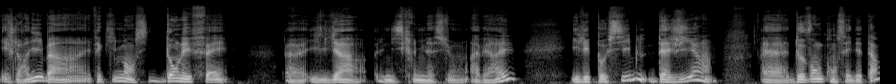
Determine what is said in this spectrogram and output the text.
et je leur ai dit, ben, effectivement, si dans les faits, euh, il y a une discrimination avérée, il est possible d'agir devant le Conseil d'État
